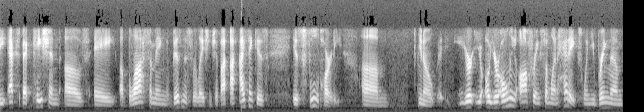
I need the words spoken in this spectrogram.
the expectation of a, a blossoming business relationship, I, I think is is foolhardy. Um, you know, you're, you're oh, you're only offering someone headaches when you bring them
